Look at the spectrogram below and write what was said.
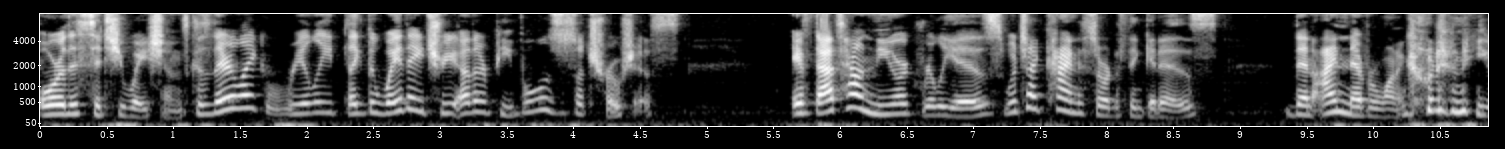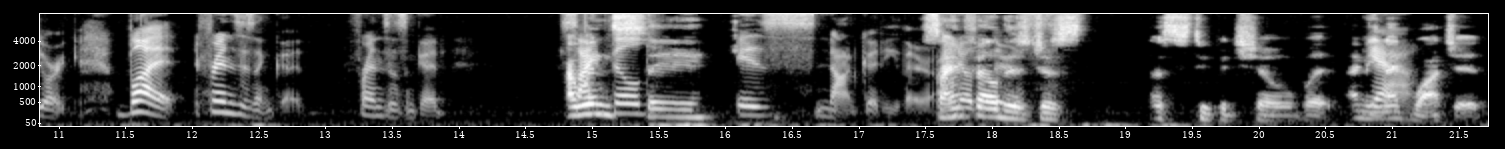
or the situations because they're like really like the way they treat other people is just atrocious. If that's how New York really is, which I kind of sort of think it is, then I never want to go to New York. But Friends isn't good. Friends isn't good. I Seinfeld say is not good either. I know Seinfeld is just a stupid show, but I mean, Yeah. I'd watch it.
